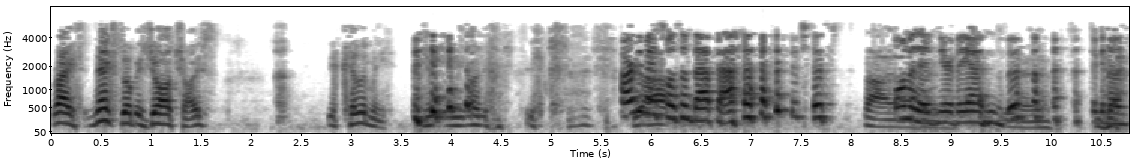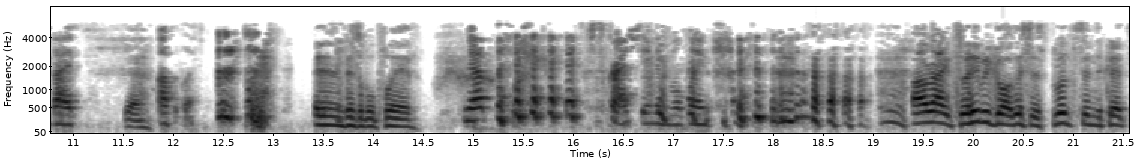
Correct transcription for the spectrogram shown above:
Right, next up is your choice. You're killing me. You, you, Arguments Yeah. wasn't that bad. It just nah, plummeted near the end. Yeah. Took a nosedive Yeah, off the cliff. an invisible plane. Yep. crashed the invisible plane. All right, so here we go. This is Blood Syndicate,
